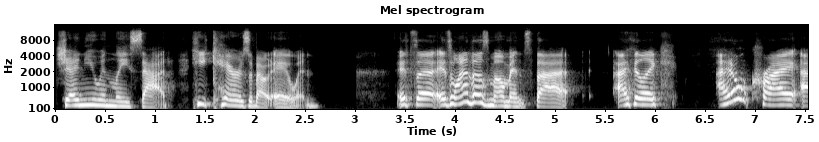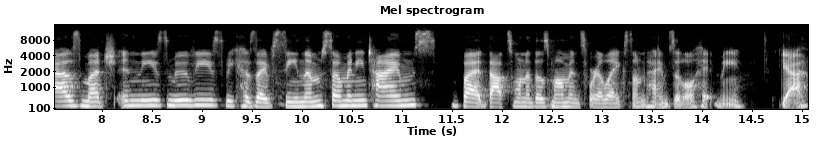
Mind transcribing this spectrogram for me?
genuinely sad. He cares about Eowyn. It's a it's one of those moments that I feel like I don't cry as much in these movies because I've seen them so many times, but that's one of those moments where like sometimes it'll hit me. Yeah.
